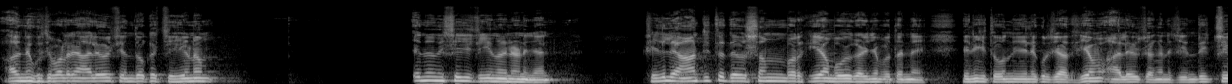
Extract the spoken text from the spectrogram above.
അതിനെക്കുറിച്ച് വളരെ ആലോചിച്ച് എന്തൊക്കെ ചെയ്യണം എന്ന് നിശ്ചയിച്ച് ചെയ്യുന്നതിനാണ് ഞാൻ. പക്ഷെ ഇതിൽ ആദ്യത്തെ ദിവസം വർക്ക് ചെയ്യാൻ പോയി കഴിഞ്ഞപ്പോൾ തന്നെ എനിക്ക് തോന്നി ഇതിനെക്കുറിച്ച് അധികം ആലോചിച്ച് അങ്ങനെ ചിന്തിച്ച്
